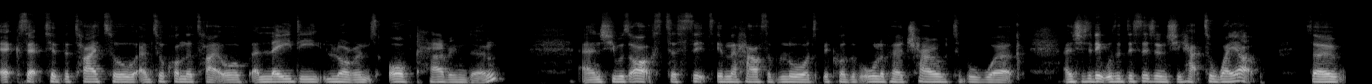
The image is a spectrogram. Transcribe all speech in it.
accepted the title and took on the title of a Lady Lawrence of Clarendon. And she was asked to sit in the House of Lords because of all of her charitable work. And she said it was a decision she had to weigh up. So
